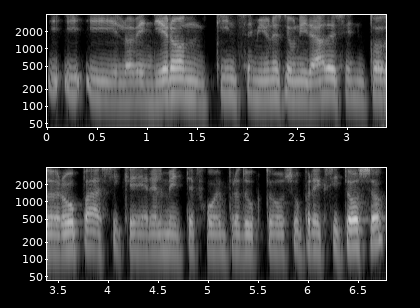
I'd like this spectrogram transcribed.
y, y- y lo vendieron 15 millones de unidades en toda Europa, así que realmente fue un producto súper exitoso.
